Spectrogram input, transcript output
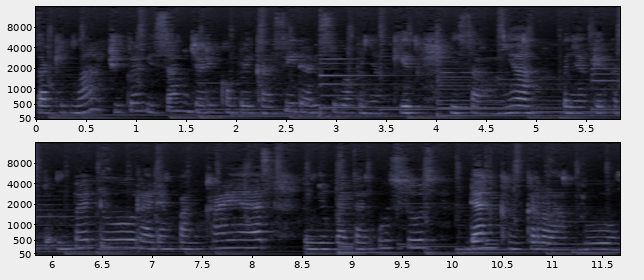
Sakit mah juga bisa menjadi komplikasi dari sebuah penyakit, misalnya penyakit batu empedu, radang pankreas, penyumbatan usus, dan kanker lambung.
